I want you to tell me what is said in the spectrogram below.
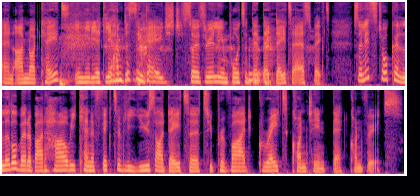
and I'm not Kate, immediately I'm disengaged. So it's really important that that data aspect. So let's talk a little bit about how we can effectively use our data to provide great content that converts.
